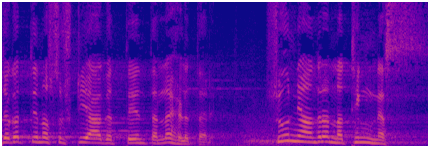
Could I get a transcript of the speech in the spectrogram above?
ಜಗತ್ತಿನ ಸೃಷ್ಟಿಯಾಗತ್ತೆ ಅಂತೆಲ್ಲ ಹೇಳ್ತಾರೆ. ಶೂನ್ಯ ಅಂದರೆ ನಥಿಂಗ್ನೆಸ್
